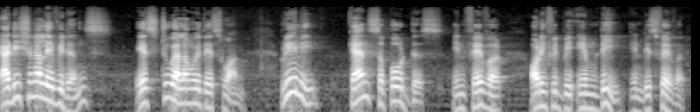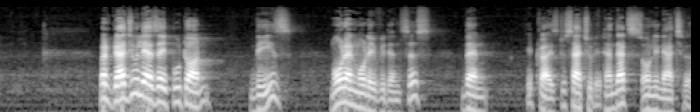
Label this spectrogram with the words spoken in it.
additional evidence S 2 along with S 1 really can support this in favor or if it be M D in disfavor. But gradually as I put on these more and more evidences then it tries to saturate and that is only natural.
